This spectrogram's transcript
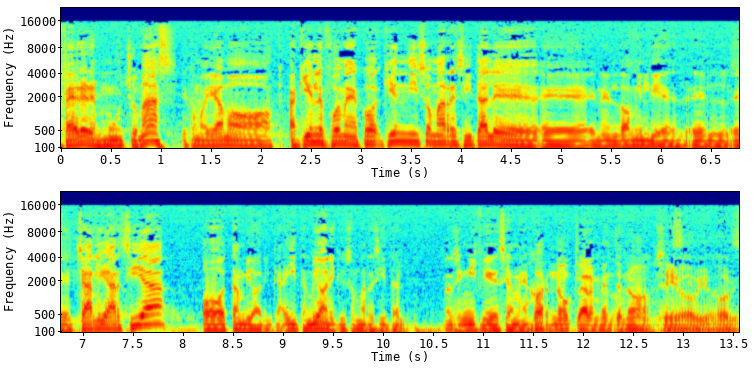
Federer es mucho más. Es como, digamos, ¿a quién le fue mejor? ¿Quién hizo más recitales eh, en el 2010? ¿El eh, Charlie García o Tambiónica? Y Tambiónica hizo más recitales. No significa que sea mejor. No, claramente no. Sí, obvio, obvio.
